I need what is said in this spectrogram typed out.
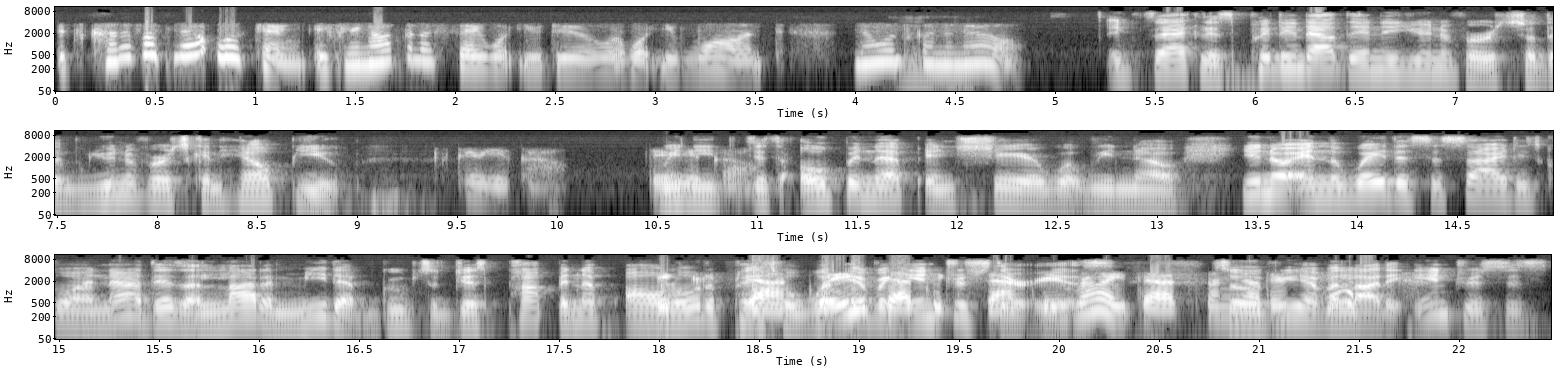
it's kind of like networking. If you're not going to say what you do or what you want, no one's mm-hmm. going to know. Exactly. It's putting it out there in the universe so the universe can help you. There you go. There we need go. to just open up and share what we know. You know, and the way the society's going now, there's a lot of meetup groups are just popping up all exactly. over the place for whatever That's interest exactly there is. Right. That's so if you have tip. a lot of interests,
